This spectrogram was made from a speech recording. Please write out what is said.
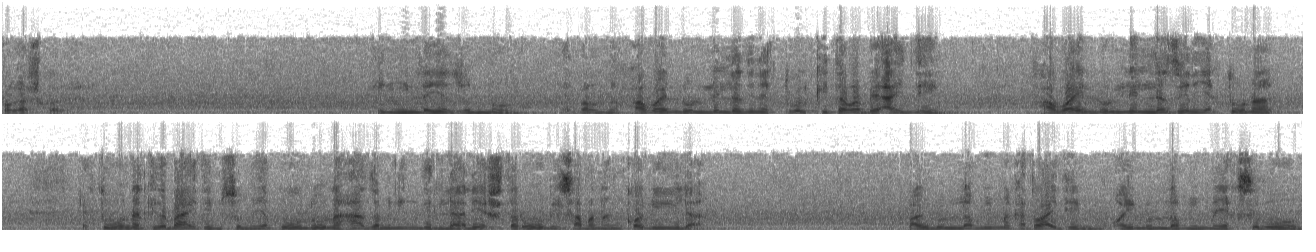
প্রকাশ করে। ইনমিল্লাইয়া জুন্নুন। এরপর ফাওয়াইলুল্লিল্লাদিন একটুল কিতাবা বে আইদিহিম ফাওয়াইলুল্লিল্লাদিন একটুনা يكتبون الكتاب بأيديهم ثم يقولون هذا من عند الله ليشتروا به ثمنا قليلا ويل لهم مما كتب أيديهم ويل لهم مما يكسبون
